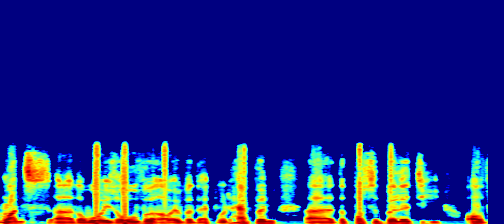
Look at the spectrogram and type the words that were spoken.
once uh, the war is over, however that would happen, uh, the possibility of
